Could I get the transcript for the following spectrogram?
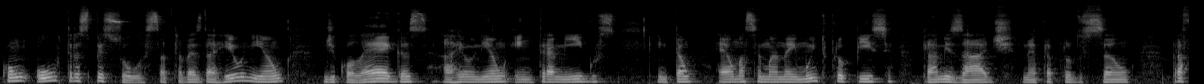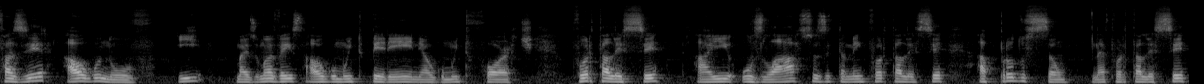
com outras pessoas, através da reunião de colegas, a reunião entre amigos. Então é uma semana aí muito propícia para amizade, né? para produção, para fazer algo novo e mais uma vez algo muito perene, algo muito forte, fortalecer aí os laços e também fortalecer a produção, né? Fortalecer,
